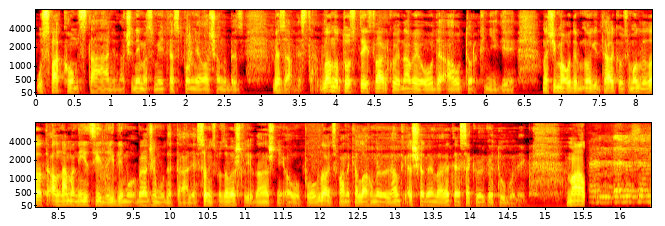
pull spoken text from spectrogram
u svakom stanju. Znači nema smetnje spominje Allaha dželešanuhu bez bez abdesta. Glavno to su te stvari koje je naveo ovde autor knjige. Znači ima ovde mnogi detalji koji se mogli dodati al nama nije cilj da idemo brađemo u detalje. S ovim smo završili današnji ovo poglavlje. Subhanaka اللهم بحمدك أشهد أن لا إله إلا أنت أستغفرك وأتوب إليك. مع اندلسن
